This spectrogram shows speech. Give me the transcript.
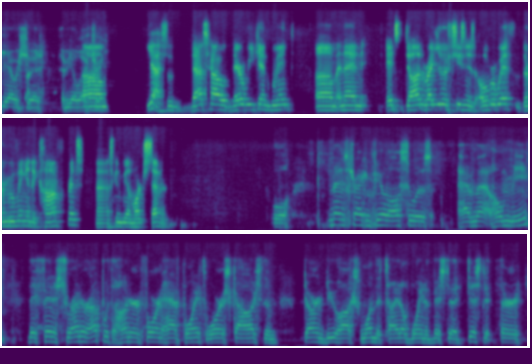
Yeah, we should. That'd be electric. Um, yeah, so that's how their weekend went. Um, and then it's done. Regular season is over with. They're moving into conference. That's going to be on March 7th. Cool. Men's track and field also was having that home meet. They finished runner up with 104 and a half points. Loras College, the darn Duhawks won the title. Buena Vista a distant third.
